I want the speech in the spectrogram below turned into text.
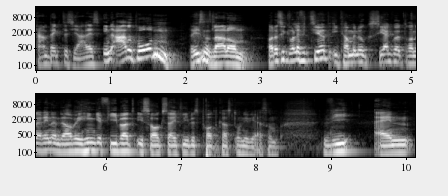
Comeback des Jahres in Adelboden, Riesenslalom. Hat er sich qualifiziert? Ich kann mich noch sehr gut daran erinnern, da habe ich hingefiebert. Ich sag's euch, liebes Podcast-Universum, wie ein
